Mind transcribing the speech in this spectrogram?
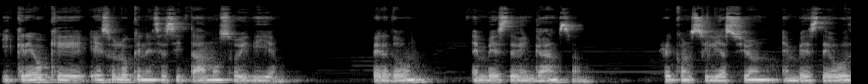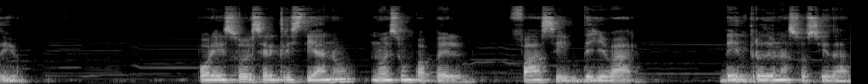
Y creo que eso es lo que necesitamos hoy día. Perdón en vez de venganza, reconciliación en vez de odio. Por eso el ser cristiano no es un papel fácil de llevar dentro de una sociedad,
